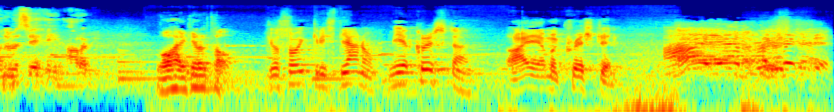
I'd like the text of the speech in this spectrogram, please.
أنا مسيحي عربي 我係基督徒 Yo soy cristiano. Me a Christian. I am a Christian. I am a Christian.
